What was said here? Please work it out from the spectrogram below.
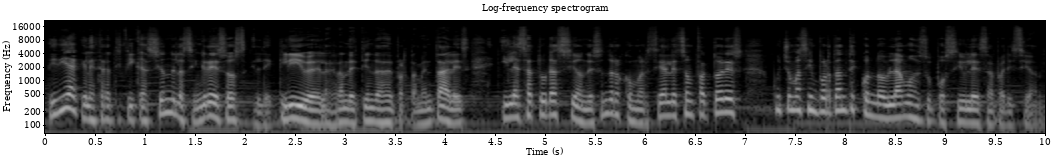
Diría que la estratificación de los ingresos, el declive de las grandes tiendas departamentales y la saturación de centros comerciales son factores mucho más importantes cuando hablamos de su posible desaparición.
